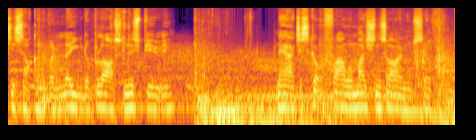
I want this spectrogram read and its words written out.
Mason's not going to believe the blast in this beauty. Now I just got to find where Mason's hiding himself.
